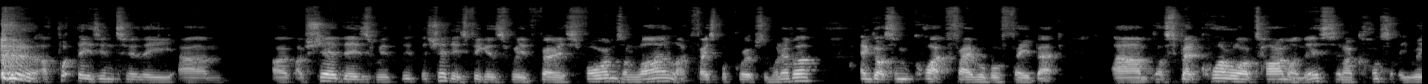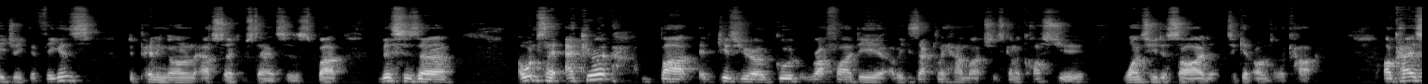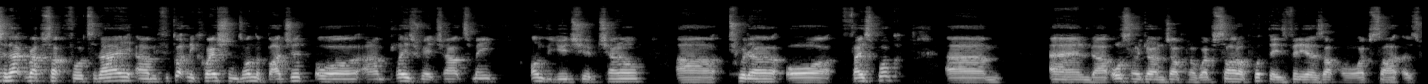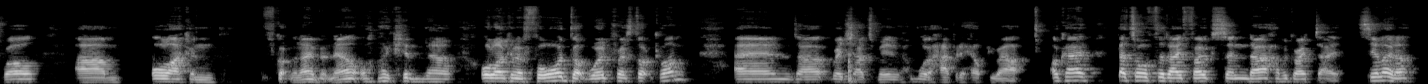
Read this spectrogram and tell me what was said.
I've put these into the um, I've shared these with the shared these figures with various forums online, like Facebook groups and whatever, and got some quite favourable feedback. Um, I've spent quite a lot of time on this, and I constantly rejig the figures depending on our circumstances. But this is a, I wouldn't say accurate, but it gives you a good rough idea of exactly how much it's going to cost you once you decide to get onto the car. Okay, so that wraps up for today. Um, if you've got any questions on the budget, or um, please reach out to me on the YouTube channel, uh, Twitter, or Facebook. Um, and uh, also go and jump on our website. I'll put these videos up on our website as well. Um, all I can, I've forgotten the name of it now. All I can, uh, all I can afford.wordpress.com, and uh, reach out to me. We're happy to help you out. Okay, that's all for today, folks, and uh, have a great day. See you later.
